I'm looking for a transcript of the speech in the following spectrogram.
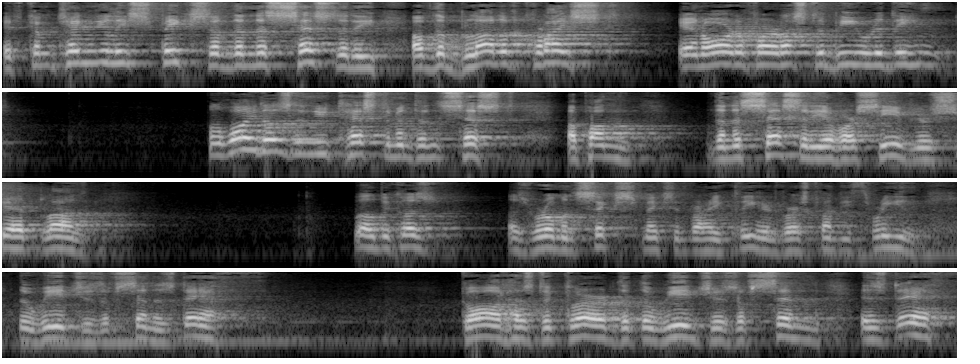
It continually speaks of the necessity of the blood of Christ in order for us to be redeemed. Well, why does the New Testament insist upon the necessity of our Saviour's shed blood? Well, because as Romans 6 makes it very clear in verse 23, the wages of sin is death. God has declared that the wages of sin is death.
